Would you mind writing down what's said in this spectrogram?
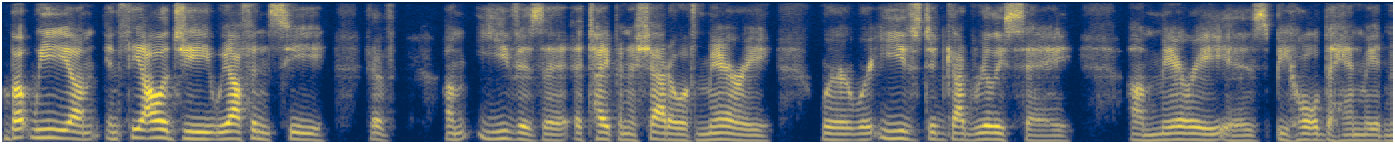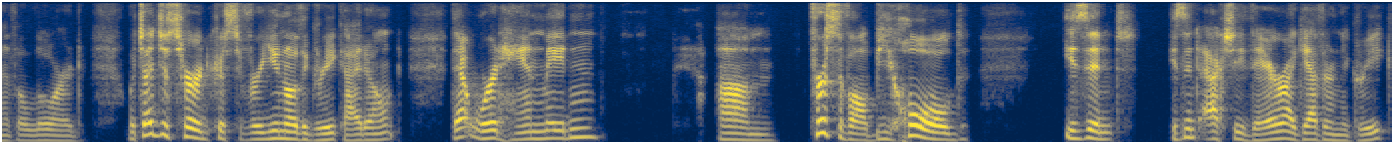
but we um, in theology we often see kind of um, Eve is a, a, type and a shadow of Mary, where where Eve's "Did God really say?" Um, Mary is "Behold the handmaiden of the Lord," which I just heard, Christopher. You know the Greek, I don't. That word "handmaiden." Um, first of all, behold isn't isn't actually there, I gather in the Greek.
